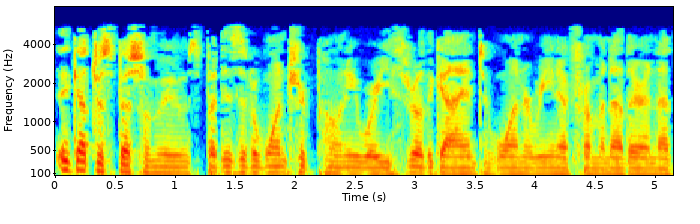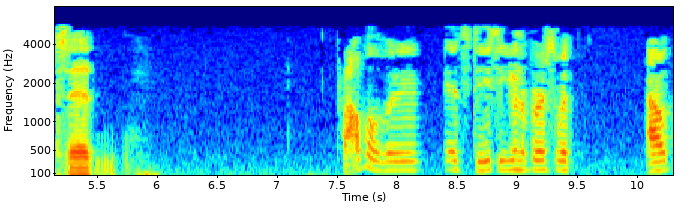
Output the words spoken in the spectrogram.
It got their special moves, but is it a one-trick pony where you throw the guy into one arena from another and that's it? Probably. It's DC Universe without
